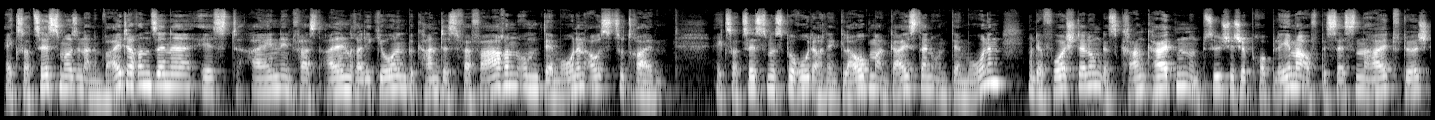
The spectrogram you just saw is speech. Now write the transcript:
Exorzismus in einem weiteren Sinne ist ein in fast allen Religionen bekanntes Verfahren, um Dämonen auszutreiben. Exorzismus beruht auf dem Glauben an Geistern und Dämonen und der Vorstellung, dass Krankheiten und psychische Probleme auf Besessenheit durch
